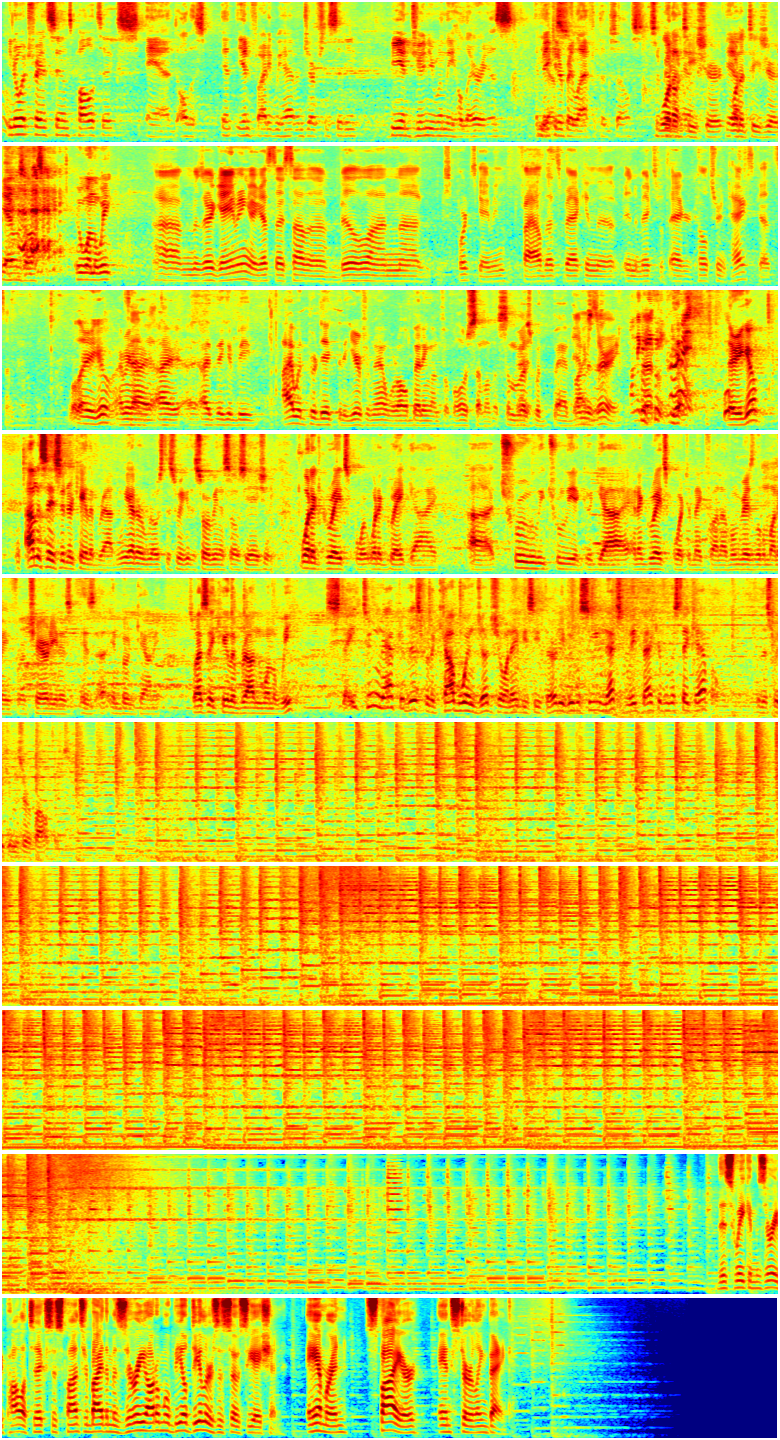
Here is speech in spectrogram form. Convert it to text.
You know what transcends politics and all this in- infighting we have in Jefferson City? Being genuinely hilarious and yes. making everybody laugh at themselves. So what a t-shirt. Yeah. What a t-shirt. Yeah, it was awesome. Who won the week? Uh, Missouri Gaming. I guess I saw the bill on uh, sports gaming filed. That's back in the in the mix with agriculture and tax cuts somehow. Well, there you go. I mean, I, I, I think it'd be. I would predict that a year from now we're all betting on football, or some of us, some of us with bad In Missouri. On the KC Current. yes. There you go. I'm gonna say Senator Caleb Rowden. We had our roast this week at the Soybean Association. What a great sport. What a great guy. Uh, truly, truly a good guy and a great sport to make fun of. And raise a little money for a charity in, his, his uh, in Boone County. So I say Caleb Rowden won the week. Stay tuned after this for the Cowboy and Judge Show on ABC 30. We will see you next week back here from the state capitol for This Week in Missouri Politics. This Week in Missouri Politics is sponsored by the Missouri Automobile Dealers Association, Ameren, Spire, and Sterling Bank.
